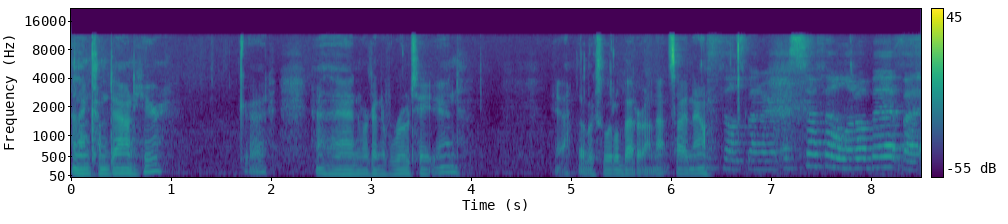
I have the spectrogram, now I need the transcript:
And then come down here. Good. And then we're going to rotate in. Yeah, that looks a little better on that side now. It feels better. I still feel a little bit, but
